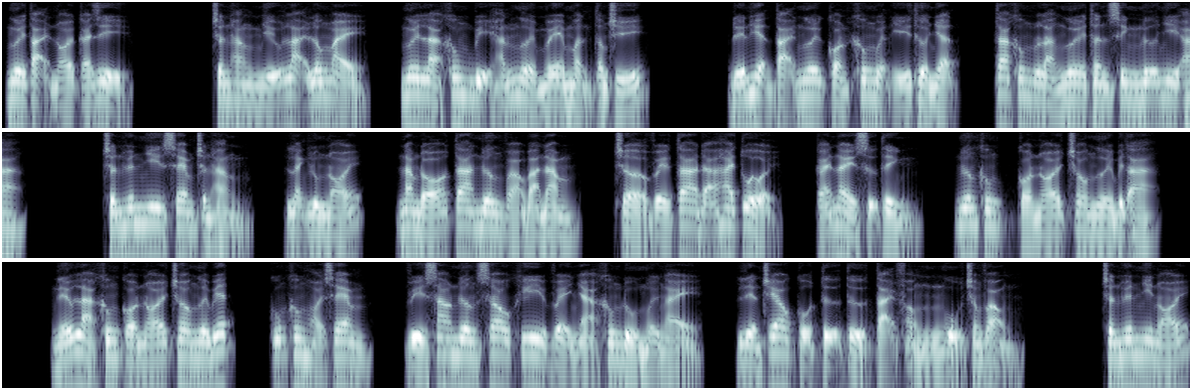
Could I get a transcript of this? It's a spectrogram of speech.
Ngươi tại nói cái gì? Trần hằng nhíu lại lông mày, ngươi là không bị hắn người mê mẩn tâm trí. Đến hiện tại ngươi còn không nguyện ý thừa nhận, ta không là ngươi thân sinh nữ nhi a. Trần huyên nhi xem trần hằng, lạnh lùng nói năm đó ta nương vào ba năm, trở về ta đã hai tuổi, cái này sự tình, nương không có nói cho ngươi biết ta. Nếu là không có nói cho ngươi biết, cũng không hỏi xem, vì sao nương sau khi về nhà không đủ mười ngày, liền treo cổ tự tử tại phòng ngủ trong vòng. Trần huyên nhi nói,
